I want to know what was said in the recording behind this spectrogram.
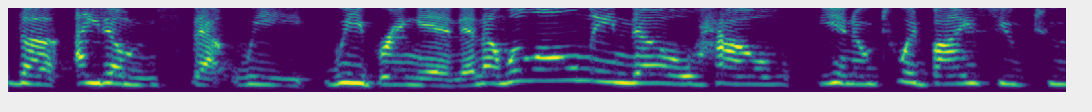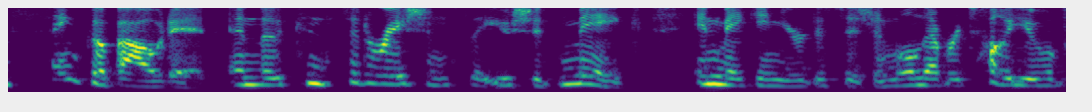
the items that we we bring in. And i will only know how you know to advise you to think about it and the considerations that you should make in making your decision. We'll never tell you of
